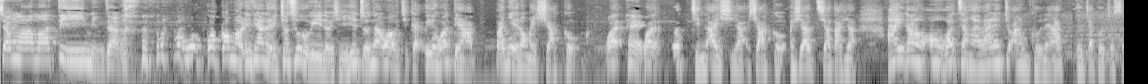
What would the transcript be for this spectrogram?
江妈妈第一名这样。我我讲哦，你听着足趣味，就是迄阵啊，我有一个，因为我定半夜拢会写稿嘛，我我我真爱写写稿，啊写写大写。啊伊讲哦，我昨下晚咧就暗困的啊，有只个就是。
